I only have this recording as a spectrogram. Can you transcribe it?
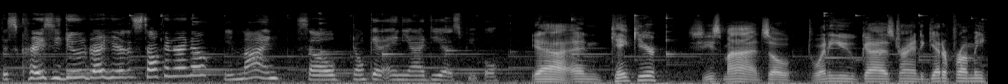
this crazy dude right here that's talking right now, he's mine. So don't get any ideas, people. Yeah, and Cake here, she's mine. So to any of you guys trying to get her from me,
